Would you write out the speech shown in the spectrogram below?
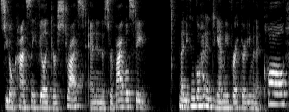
so you don't constantly feel like you're stressed and in a survival state, then you can go ahead and DM me for a 30 minute call.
